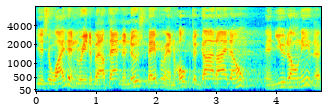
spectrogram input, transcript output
you say, well, I didn't read about that in the newspaper and hope to God I don't, and you don't either.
